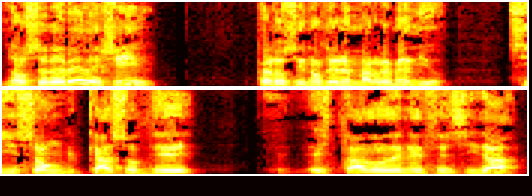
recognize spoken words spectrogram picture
No se debe elegir, pero si no tienen más remedio, si son casos de estado de necesidad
